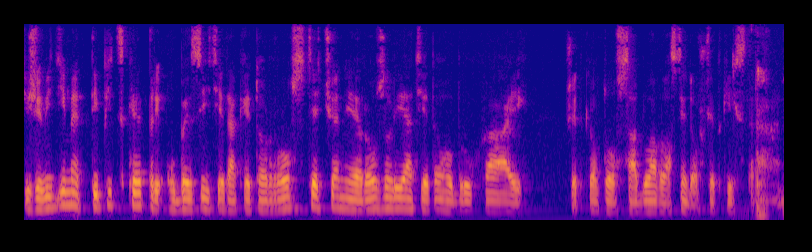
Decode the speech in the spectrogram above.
Čiže vidíme typické pri obezite takéto roztečenie, rozliatie toho brucha aj všetkého toho sadla vlastne do všetkých strán.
